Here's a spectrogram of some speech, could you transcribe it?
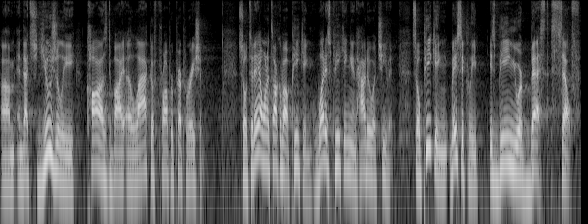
Um, and that's usually caused by a lack of proper preparation. So today I want to talk about peaking. What is peaking and how to achieve it? So peaking basically is being your best self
